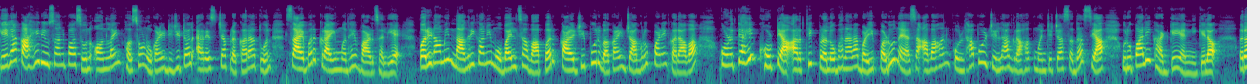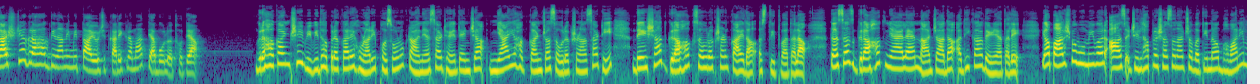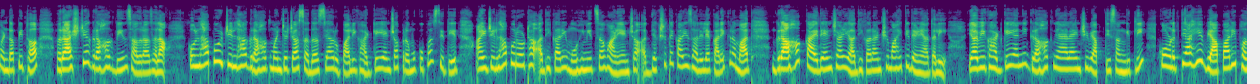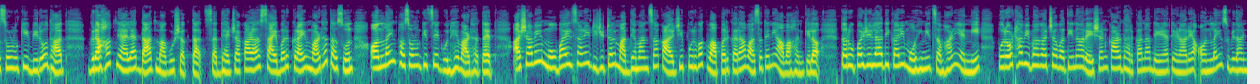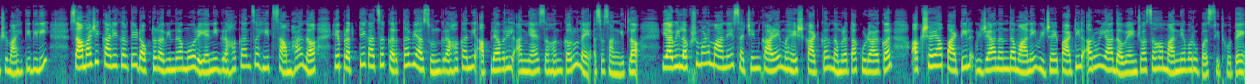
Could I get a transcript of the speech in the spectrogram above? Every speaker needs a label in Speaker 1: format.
Speaker 1: गेल्या काही दिवसांपासून ऑनलाईन फसवणूक आणि डिजिटल अरेस्टच्या प्रकारातून सायबर क्राईममध्ये वाढ झाली आहे. परिणामी नागरिकांनी मोबाईलचा वापर काळजीपूर्वक आणि जागरूकपणे करावा. कोणत्याही खोट्या आर्थिक प्रलोभनाला बळी पडू नये असं आवाहन कोल्हापूर जिल्हा ग्राहक मंचच्या सदस्या रुपाली घाटगे यांनी केलं. राष्ट्रीय ग्राहक दिनानिमित्त आयोजित कार्यक्रमात त्या बोलत होत्या. ग्राहकांची विविध प्रकारे होणारी फसवणूक टाळण्यासाठी त्यांच्या न्याय हक्कांच्या संरक्षणासाठी देशात ग्राहक संरक्षण कायदा अस्तित्वात आला. तसंच ग्राहक न्यायालयांना जादा अधिकार देण्यात आले. या पार्श्वभूमीवर आज जिल्हा प्रशासनाच्या वतीनं भवानी मंडप इथं राष्ट्रीय ग्राहक दिन साजरा झाला. कोल्हापूर जिल्हा ग्राहक मंचच्या सदस्या रुपाली घाटगे यांच्या प्रमुख उपस्थितीत आणि जिल्हा पुरवठा अधिकारी मोहिनी चव्हाण यांच्या अध्यक्षतेखाली झालेल्या कार्यक्रमात ग्राहक कायद्यांच्या आणि अधिकारांची माहिती देण्यात आली. यावेळी खाडगे यांनी ग्राहक न्यायालयांची व्याप्ती सांगितली. कोणत्याही व्यापारी फसवणुकीविरोधात ग्राहक न्यायालयात दाद मागू शकतात. सध्याच्या काळात सायबर क्राईम वाढत असून ऑनलाईन फसवणुकीचे गुन्हे वाढत आहेत. अशावेळी मोबाईल्स आणि डिजिटल माध्यमांचा काळजीपूर्वक वापर करावा असं त्यांनी आवाहन केलं. तर उपजिल्हाधिकारी मोहिनी चव्हाण यांनी पुरवठा विभागाच्या वतीनं रेशन कार्ड धारकांना देण्यात येणाऱ्या ऑनलाईन सुविधांची माहिती दिली. सामाजिक कार्यकर्ते डॉक्टर रवींद्र मोरे यांनी ग्राहकांचं हित सांभाळणं हे प्रत्येकाचं कर्तव्य असून ग्राहकांनी आपल्या आपल्यावरील अन्याय सहन करू नये असं सांगितलं. यावेळी लक्ष्मण माने सचिन काळे महेश काटकर नम्रता कुडाळकर अक्षया पाटील विजयानंद माने विजय पाटील अरुण यादव यांच्यासह मान्यवर उपस्थित होते.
